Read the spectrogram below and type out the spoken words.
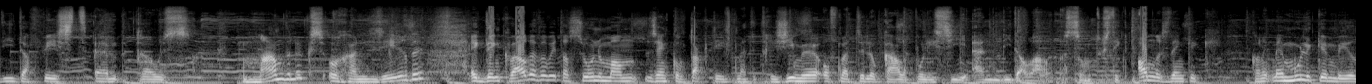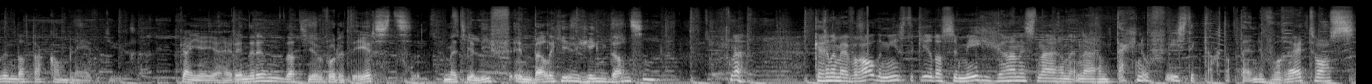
die dat feest um, trouwens maandelijks organiseerde. Ik denk wel bijvoorbeeld dat zo'n man zijn contact heeft met het regime of met de lokale politie en die dat wel een som toestikt. Anders denk ik, kan ik mij moeilijk inbeelden dat dat kan blijven duren. Kan je je herinneren dat je voor het eerst met je lief in België ging dansen? Ik herinner mij vooral de eerste keer dat ze meegegaan is naar een, naar een technofeest. Ik dacht dat in de vooruit was.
